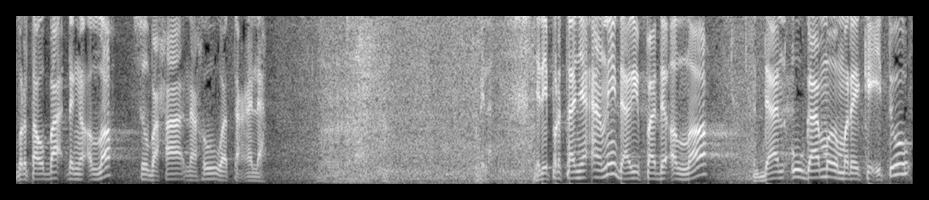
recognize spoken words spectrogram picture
bertaubat dengan Allah Subhanahu wa taala. Jadi pertanyaan ni daripada Allah dan agama mereka itu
